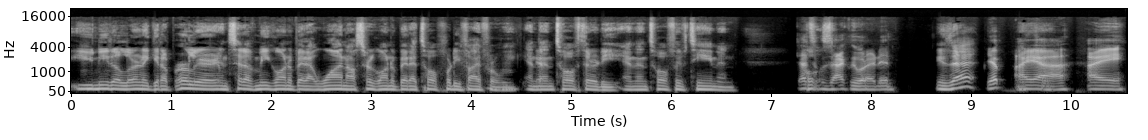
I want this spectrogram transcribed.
you need to learn to get up earlier instead of me going to bed at one, I'll start going to bed at twelve forty five for a week, and Yep. then twelve thirty, and then twelve fifteen, and That's Oh. exactly what I did. is that Yep. I uh I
